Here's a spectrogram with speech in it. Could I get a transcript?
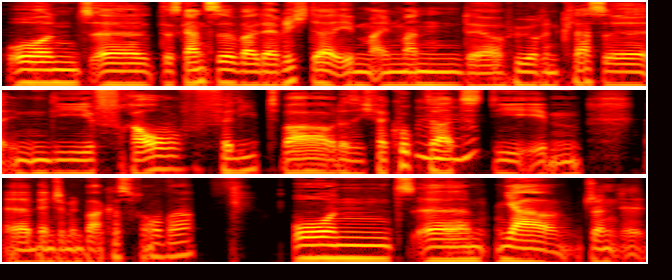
und äh, das Ganze, weil der Richter eben ein Mann der höheren Klasse in die Frau verliebt war oder sich verguckt Mhm. hat, die eben äh, Benjamin Barkers Frau war. Und ähm, ja, John, äh,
